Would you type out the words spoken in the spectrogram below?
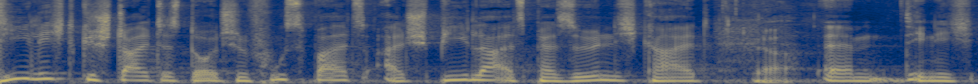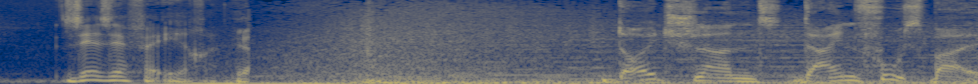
die Lichtgestalt des deutschen Fußballs als Spieler, als Persönlichkeit, ja. ähm, den ich sehr, sehr verehre. Ja. Deutschland, dein Fußball.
